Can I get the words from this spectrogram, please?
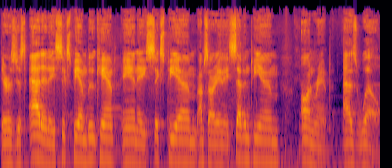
There is just added a 6 p.m. boot camp and a 6 p.m. I'm sorry, and a 7 p.m. on ramp as well.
